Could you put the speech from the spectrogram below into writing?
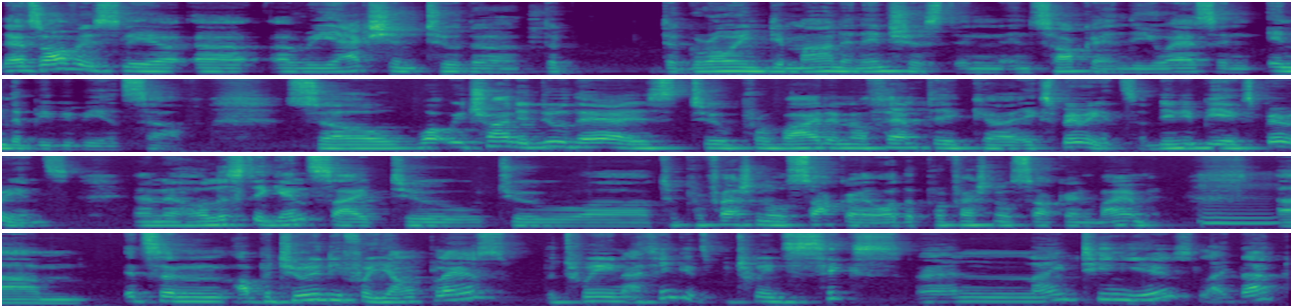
that's obviously a, a, a, reaction to the, the the growing demand and interest in, in soccer in the US and in the BVB itself. So what we're trying to do there is to provide an authentic uh, experience, a BVB experience, and a holistic insight to to uh, to professional soccer or the professional soccer environment. Mm. Um, it's an opportunity for young players between I think it's between six and nineteen years, like that,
